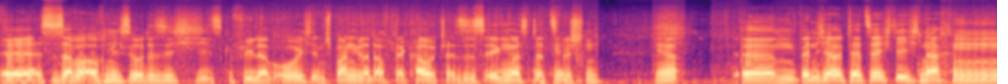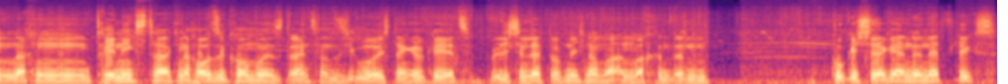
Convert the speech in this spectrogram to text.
Äh, es ist aber auch nicht so, dass ich das Gefühl habe, oh, ich entspanne gerade auf der Couch. Also es ist irgendwas dazwischen. Okay. Ja. Ähm, wenn ich aber tatsächlich nach einem, nach einem Trainingstag nach Hause komme, ist 23 Uhr, ich denke, okay, jetzt will ich den Laptop nicht nochmal anmachen, dann gucke ich sehr gerne Netflix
